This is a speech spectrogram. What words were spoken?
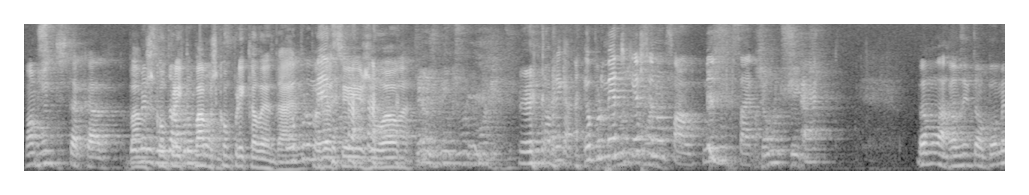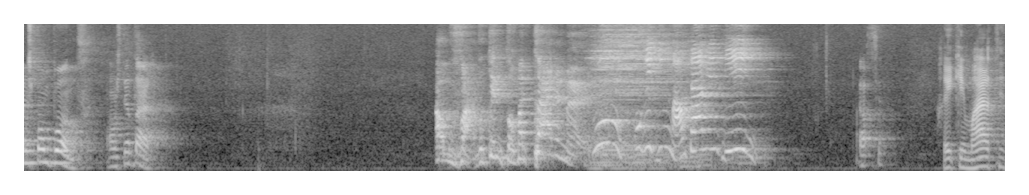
Vamos. Muito destacado. Pelo Vamos cumprir, um vamos ponto. cumprir calendário. Eu prometo. Depois e o João. Tem uns brincos muito bonitos. Muito obrigada. Eu prometo que este eu não falo, mesmo que saiba. São muito chiques. Vamos lá. Vamos então, pelo menos para um ponto. Vamos tentar. Alvado tentou matar-me! Uh, o Riquinho Mau está a mentir. Ricky Martin.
